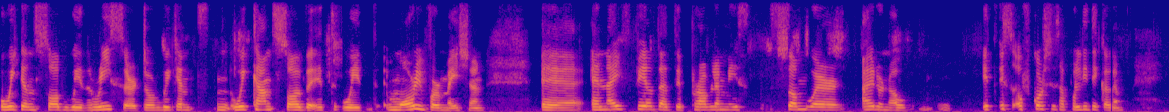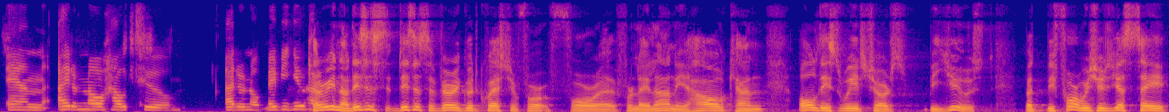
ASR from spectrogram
we can solve with research or we can we can't solve it with more information. Uh, and I feel that the problem is somewhere I don't know. It is of course it's a political, and I don't know how to I don't know. Maybe you. Have... Karina, this is this is a very good question for for uh, for Leilani. How can all these research be used? But before we should just say,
